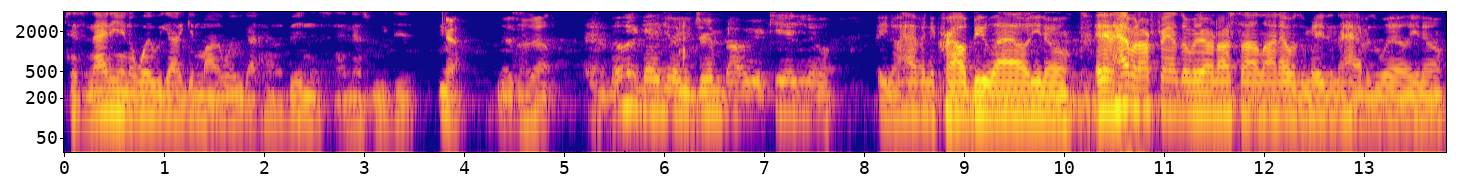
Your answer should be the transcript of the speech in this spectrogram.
Cincinnati in a way, we got to get them out of the way. We got to handle business, and that's what we did. Yeah, there's no doubt. And those are the games you know you dream about when you're a kid. You know, you know having the crowd be loud. You know, and then having our fans over there on our sideline that was amazing to have as well. You know,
